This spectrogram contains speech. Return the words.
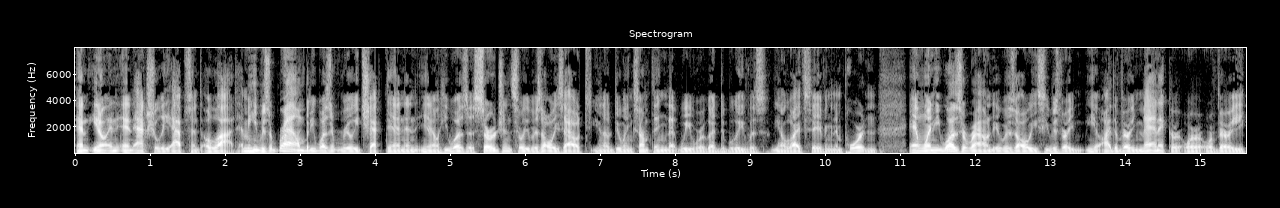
and you know and, and actually absent a lot. I mean, he was around, but he wasn't really checked in. And you know, he was a surgeon, so he was always out, you know, doing something that we were led to believe was you know life saving and important. And when he was around, it was always he was very you know either very manic or or, or very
